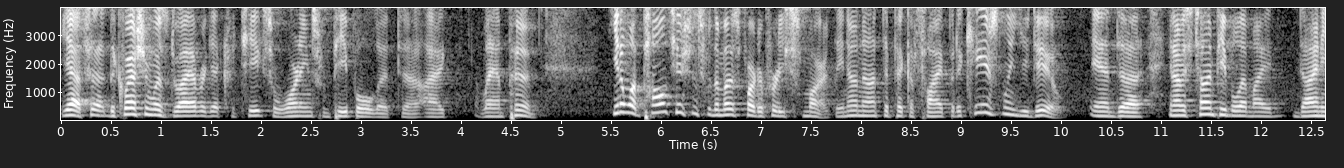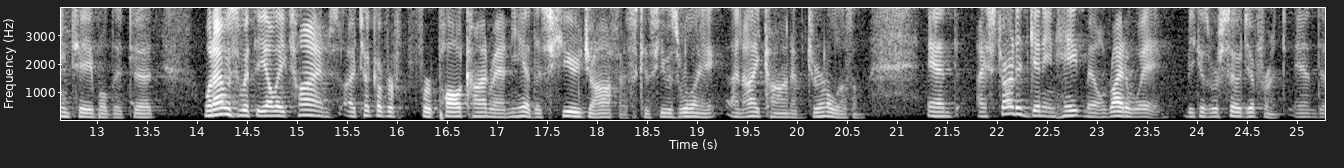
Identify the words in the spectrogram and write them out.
Yes, uh, the question was Do I ever get critiques or warnings from people that uh, I lampoon? You know what? Politicians, for the most part, are pretty smart. They know not to pick a fight, but occasionally you do. And, uh, and I was telling people at my dining table that uh, when I was with the LA Times, I took over for Paul Conrad, and he had this huge office because he was really an icon of journalism. And I started getting hate mail right away because we're so different. And uh,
